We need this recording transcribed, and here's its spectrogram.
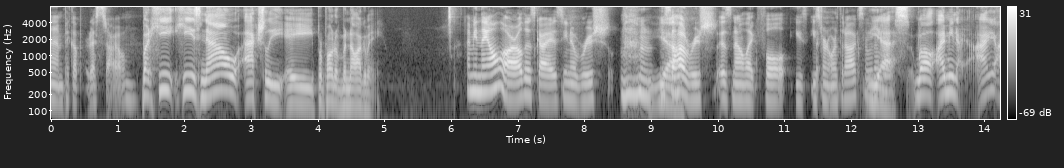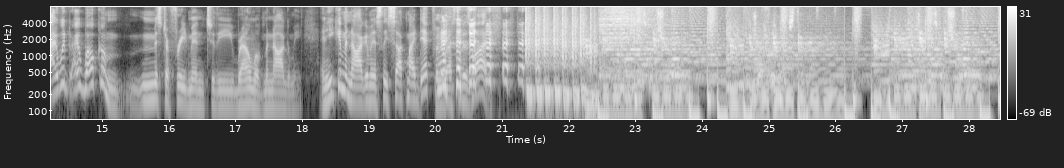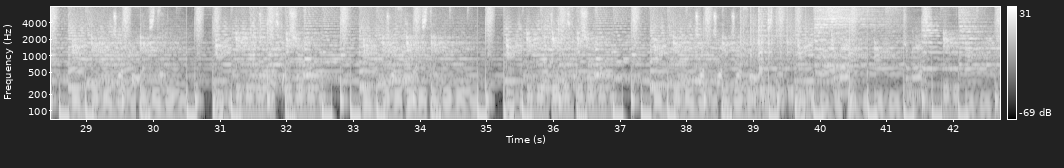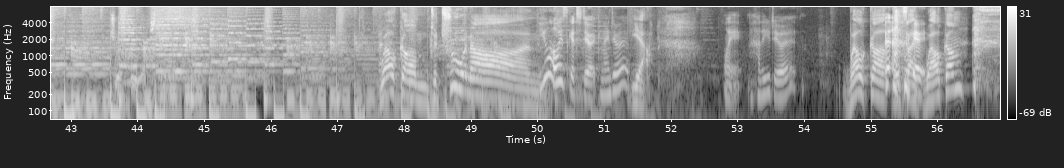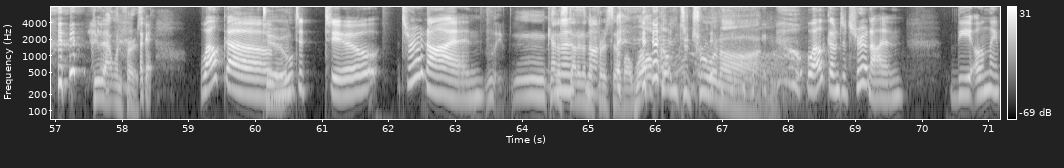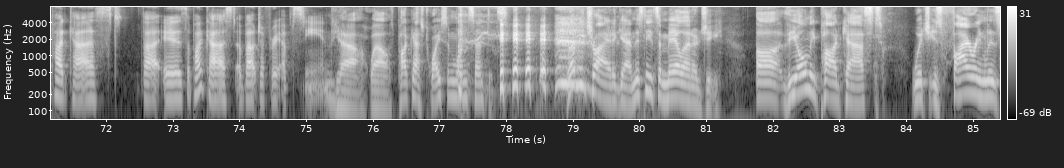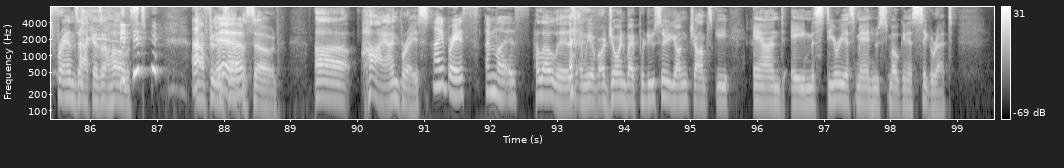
And pickup artist style. But he he's now actually a proponent of monogamy. I mean, they all are. All those guys, you know, Roosh. you Yeah. saw how Roosh is now like full Eastern Orthodox or whatever. Yes. Well, I mean, I, I would I welcome Mr. Friedman to the realm of monogamy, and he can monogamously suck my dick for the rest of his life. Let's get you in. Jeffrey Epstein. Jeffrey Epstein. Let's get you in. Jeffrey Epstein. Let's get you in. Jeff, Jeff, Jeffrey Epstein. Come in. Come in. Jeffrey Epstein. welcome to TrueAnon. You always get to do it. Can I do it? yeah. Wait, how do you do it? Welcome. It's Okay. like welcome. Do that one first. Okay. Welcome To? to to Trunon. Kind of stuttered on the not- first syllable. Welcome to TrueAnon. Welcome to TrueAnon, the only podcast that is a podcast about Jeffrey Epstein. Yeah, wow. Podcast twice in one sentence. Let me try it again. This needs some male energy. Uh, the only podcast which is firing Liz Franczak as a host after this if. episode. Uh, hi, I'm Brace. Hi, Brace. I'm Liz. Hello, Liz, and we have, are joined by producer Young Chomsky and a mysterious man who's smoking a cigarette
